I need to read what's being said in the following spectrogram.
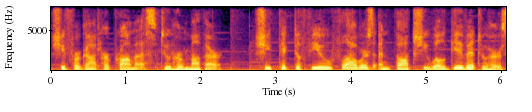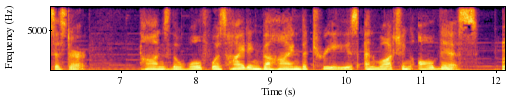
she forgot her promise to her mother. She picked a few flowers and thought she will give it to her sister. Hans the wolf was hiding behind the trees and watching all this. I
